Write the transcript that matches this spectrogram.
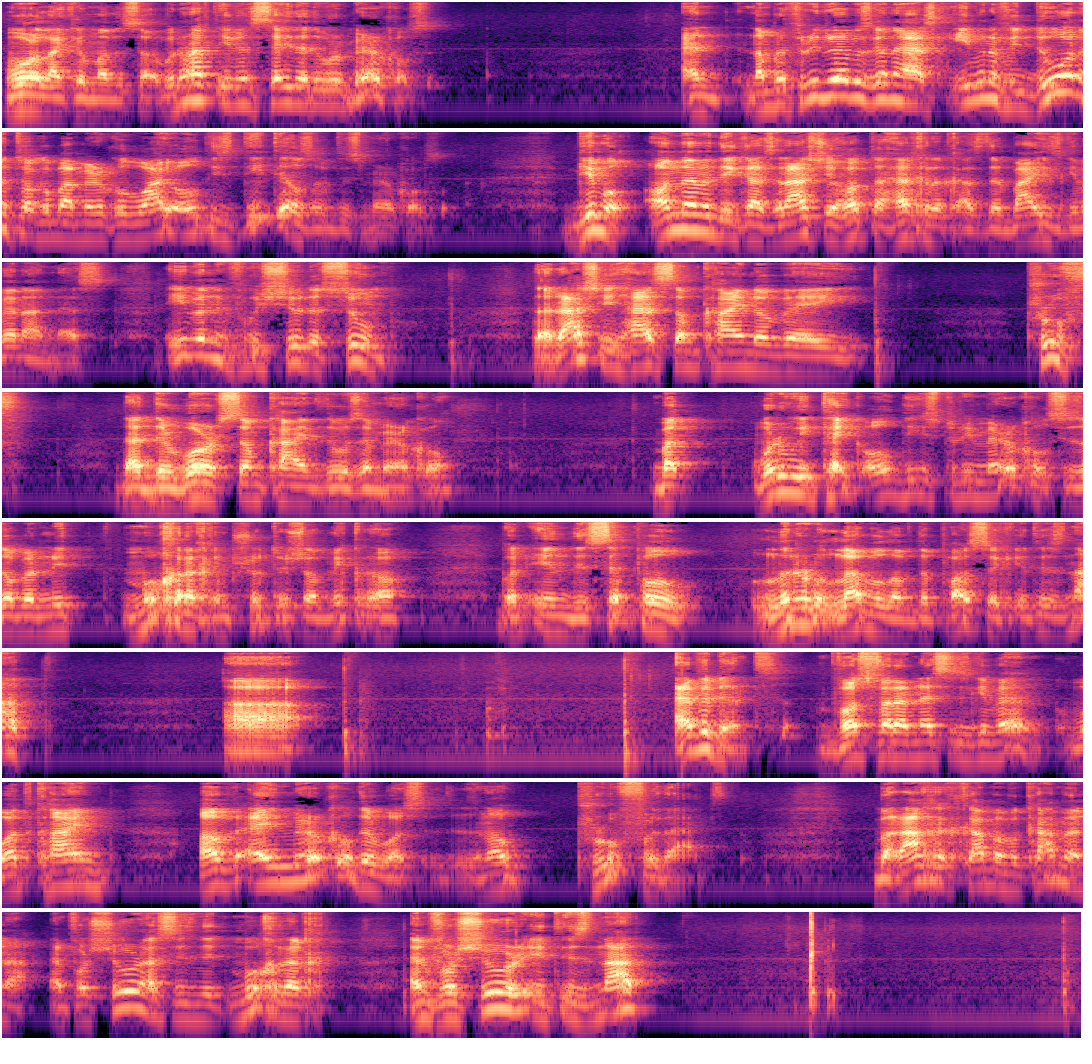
were like her mother's Sarah. We don't have to even say that there were miracles. And number three, the Rebbe is going to ask, even if we do want to talk about miracle, why all these details of these miracles? Gimel, on Rashi hota as is given on this. Even if we should assume that Rashi has some kind of a proof that there were some kind, there was a miracle. But where do we take all these three miracles? But in the simple literal level of the pasuk, it is not uh, evident. Vosfaranes is given. What kind of a miracle there was? There's no proof for that. But and for sure as is it muchrach, and for sure it is not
